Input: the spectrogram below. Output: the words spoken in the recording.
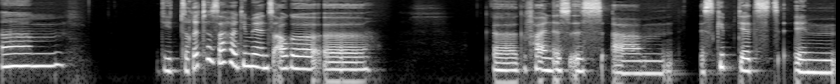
Ähm, die dritte Sache, die mir ins Auge äh, gefallen ist, ist, ähm, es gibt jetzt im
